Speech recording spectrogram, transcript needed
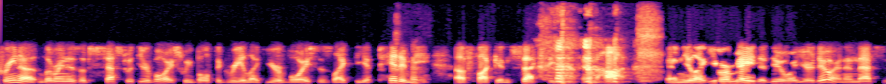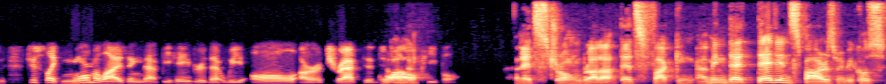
Karina, Lorin is obsessed with your voice. We both agree, like your voice is like the epitome of fucking sexy and hot, and you're like you were made to do what you're doing, and that's just like normalizing that behavior that we all are attracted to wow. other people. That's strong, brother. That's fucking. I mean, that that inspires me because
